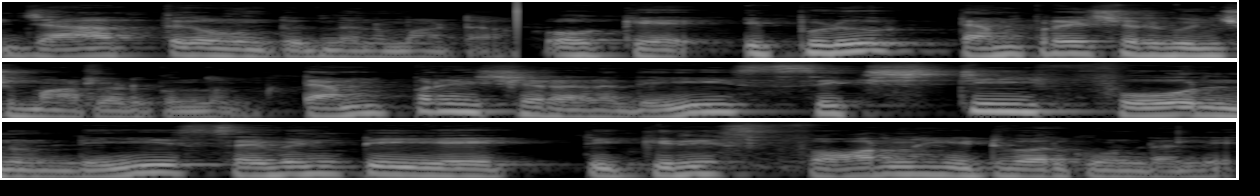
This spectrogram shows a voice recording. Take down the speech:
జాగ్రత్తగా ఉంటుందన్నమాట. ఓకే ఇప్పుడు టెంపరేచర్ గురించి మాట్లాడుకుందాం. టెంపరేచర్ అనేది సిక్స్టీ ఫోర్ నుండి సెవెంటీ ఎయిట్ డిగ్రీస్ ఫారెన్ హీట్ వరకు ఉండాలి.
